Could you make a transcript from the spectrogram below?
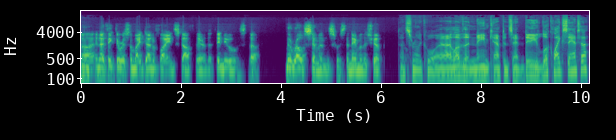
uh, and I think there was some identifying stuff there that they knew it was the the Rouse Simmons was the name of the ship. That's really cool, and I love the name Captain Santa. Did he look like Santa?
